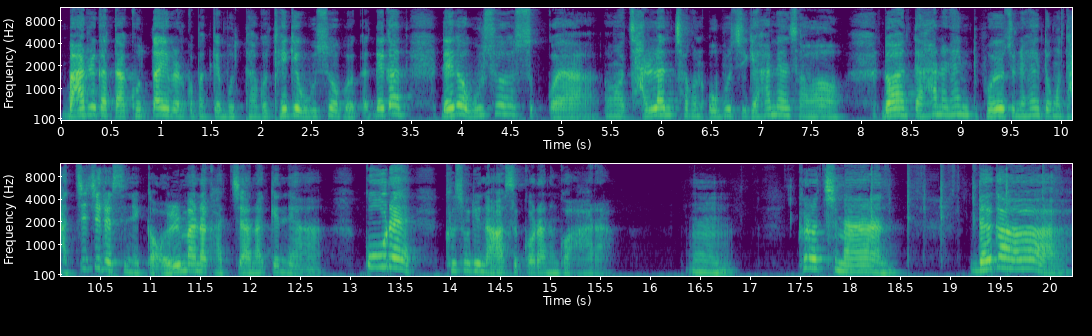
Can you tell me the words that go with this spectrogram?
말을 갖다 곧다이브할 것밖에 못하고 되게 우스워 보여. 내가, 내가 우스웠을 거야. 어, 잘난 척은 오부지게 하면서 너한테 하는 행동, 보여주는 행동은 다 찌질했으니까 얼마나 같지 않았겠냐. 꼴에 그 소리 나왔을 거라는 거 알아. 음, 그렇지만 내가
